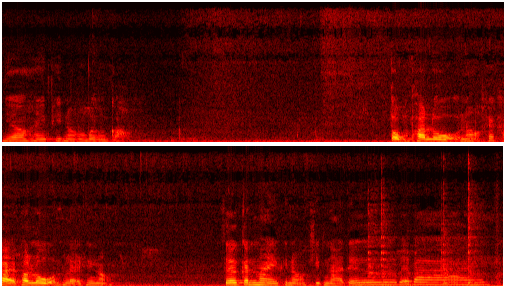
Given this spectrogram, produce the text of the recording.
เดี๋ยวให้พี่น้องเบิ่งก่อนต้มพะโลเนาะคล้ายๆพะโลแหละพี่น้อง เจอกันใหม่พี่น้องคลิปหน้าเด้อบ๊ายบาย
